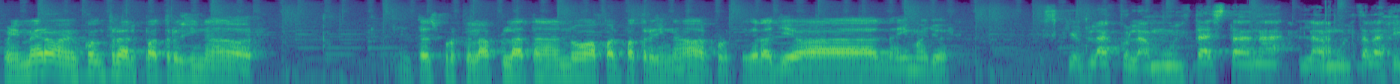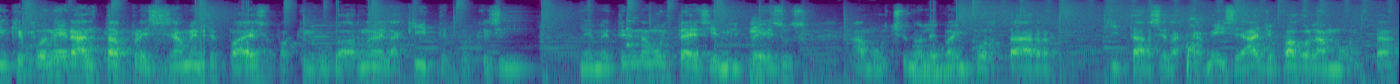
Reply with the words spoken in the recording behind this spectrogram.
primero va en contra del patrocinador. Entonces, ¿por qué la plata no va para el patrocinador? ¿Por qué se la lleva I mayor? Es que flaco, la multa está na- la multa la tienen que poner alta precisamente para eso, para que el jugador no se la quite, porque si le meten una multa de 100 mil pesos, a muchos no les va a importar quitarse la camisa. Ah, yo pago la multa.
